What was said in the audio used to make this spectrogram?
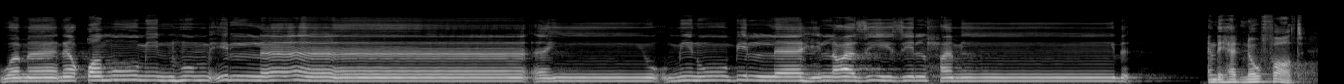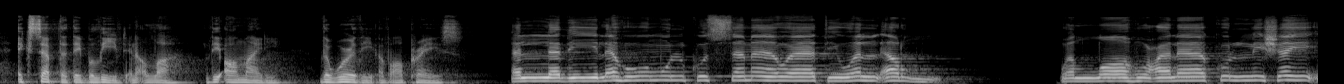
وما نقموا منهم إلا أن يؤمنوا بالله العزيز الحميد And they had no fault except that they believed in Allah, the Almighty, the worthy of all praise, الذي له ملك السماوات والأرض والله على كل شيء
